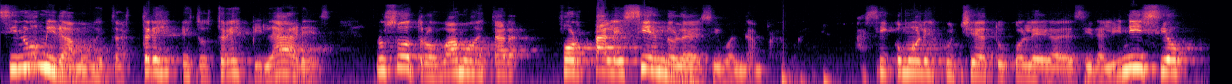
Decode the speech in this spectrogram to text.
si no miramos estas tres, estos tres pilares, nosotros vamos a estar fortaleciendo la desigualdad en Paraguay. Así como le escuché a tu colega decir al inicio,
